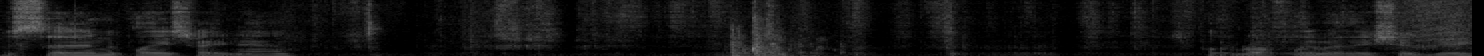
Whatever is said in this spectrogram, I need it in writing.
just set into place right now. Just put roughly where they should be.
